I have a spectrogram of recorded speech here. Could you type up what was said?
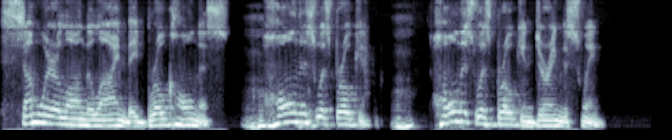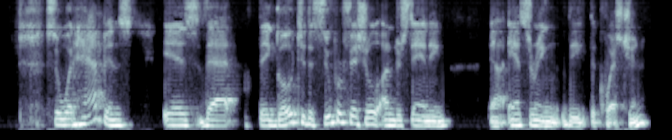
somewhere along the line they broke wholeness. Mm-hmm. Wholeness was broken. Mm-hmm. Wholeness was broken during the swing. So what happens is that they go to the superficial understanding, uh, answering the, the question,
